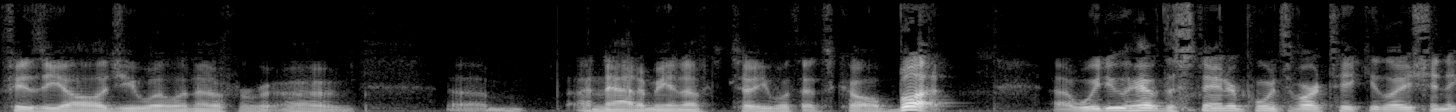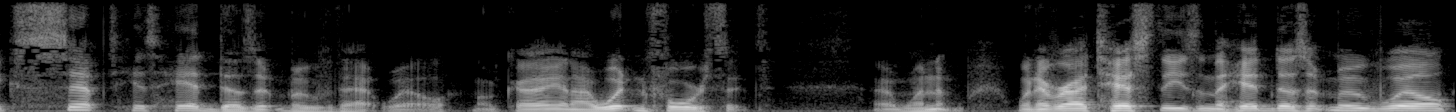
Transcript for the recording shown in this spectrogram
physiology well enough or. Uh, um, anatomy enough to tell you what that's called. But uh, we do have the standard points of articulation, except his head doesn't move that well, okay? And I wouldn't force it. Uh, when, whenever I test these and the head doesn't move well,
